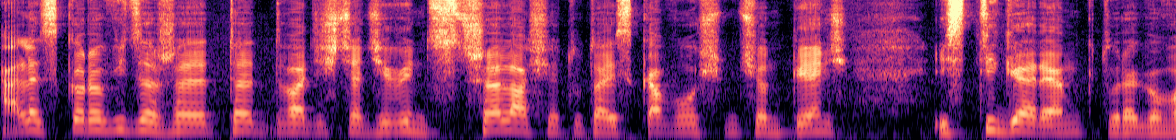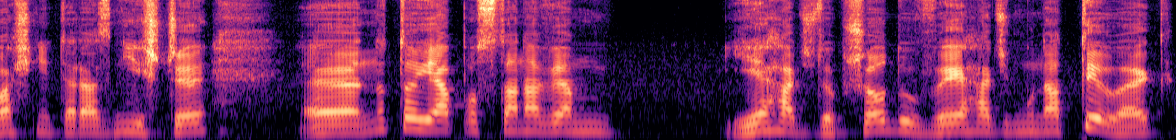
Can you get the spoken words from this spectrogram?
Ale skoro widzę, że T29 strzela się tutaj z KW85 i z Tigerem, którego właśnie teraz niszczy, e, no to ja postanawiam jechać do przodu, wyjechać mu na tyłek.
